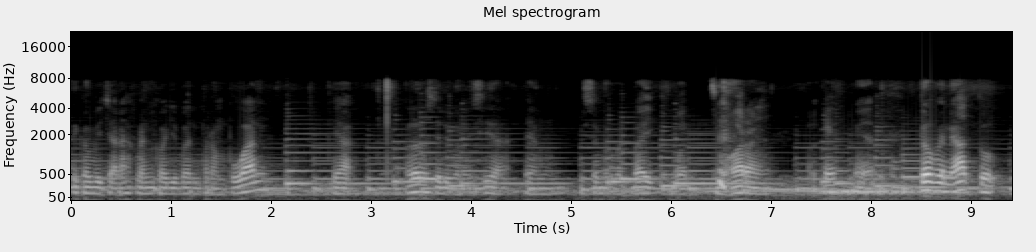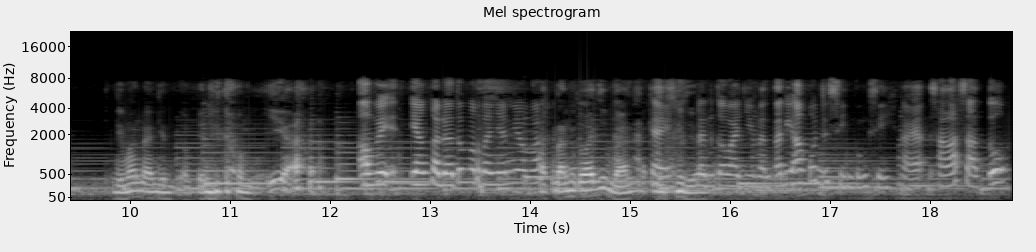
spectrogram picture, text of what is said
ketika bicara hak dan kewajiban perempuan ya lo harus jadi manusia yang bisa berbuat baik buat semua orang oke ya itu opini aku gimana gitu opini kamu iya Oke, yang kedua tuh pertanyaannya apa? hak dan kewajiban Oke, kewajiban. dan kewajiban. Tadi aku udah singgung sih, kayak salah satu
